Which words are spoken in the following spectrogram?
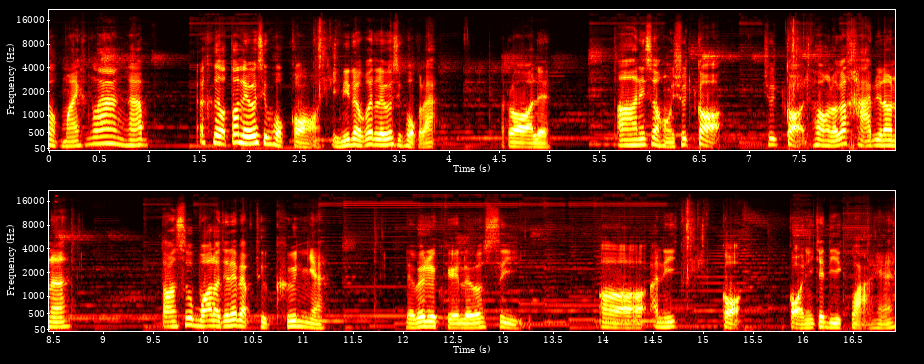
ดอกไม้ข้างล่างครับ ก็คือเราต้องเลเวล16ก่อนอีกนิดเราก็เลเวล16ละรอเลยอ่าในส่วนของชุดเกาะ ชุดเกาะทองเราก็คาฟอยู่แล้วนะ ตอนสู้บอสเราจะได้แบบถึกขึ้นไงเลเวลรีเควสเลเวลสี่เอ่ออันนี้เกาะเกาะนี้จะดีกว่าฮะ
